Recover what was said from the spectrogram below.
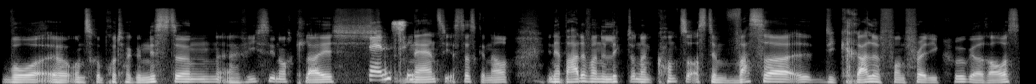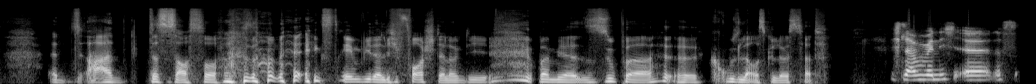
wo äh, unsere Protagonistin, äh, wie ich sie noch gleich? Nancy. Nancy ist das genau, in der Badewanne liegt und dann kommt so aus dem Wasser äh, die Kralle von Freddy Krueger raus äh, ah, das ist auch so, so eine extrem widerliche Vorstellung, die bei mir super äh, Grusel ausgelöst hat. Ich glaube, wenn ich äh, das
